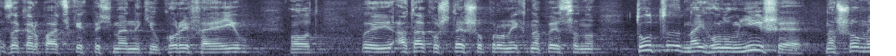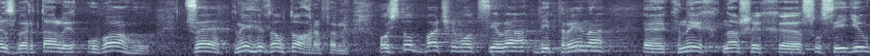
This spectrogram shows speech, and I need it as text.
закарпатських письменників, корифеїв, от, а також те, що про них написано. Тут найголовніше, на що ми звертали увагу, це книги з автографами. Ось тут бачимо ціла вітрина книг наших е, сусідів,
